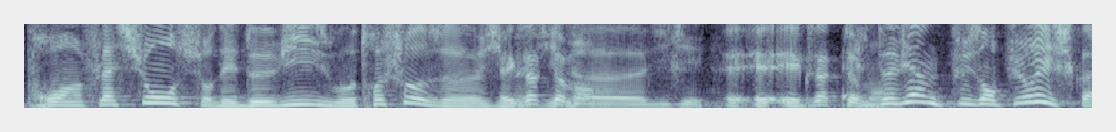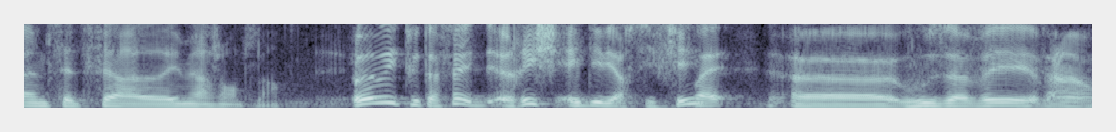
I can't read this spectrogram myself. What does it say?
pro-inflation sur des devises ou autre chose, j'imagine, Exactement. Didier. exactement. Elle devient de plus en plus riche quand même cette sphère émergente là. Oui, oui, tout à fait, riche et diversifié. Euh, vous avez, enfin,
